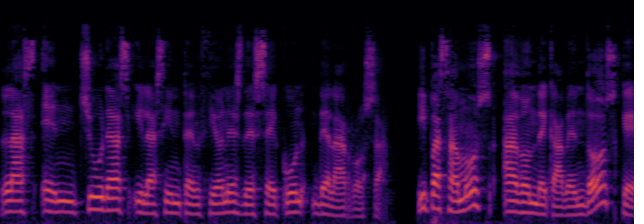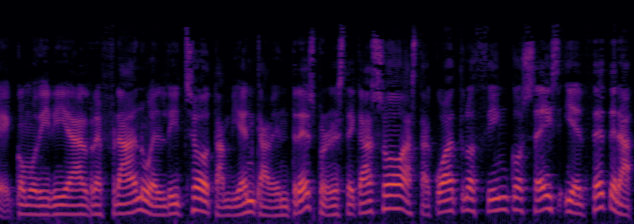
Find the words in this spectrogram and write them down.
las henchuras y las intenciones de Secund de la Rosa. Y pasamos a donde caben dos, que como diría el refrán o el dicho, también caben tres, pero en este caso hasta cuatro, cinco, seis y etcétera,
